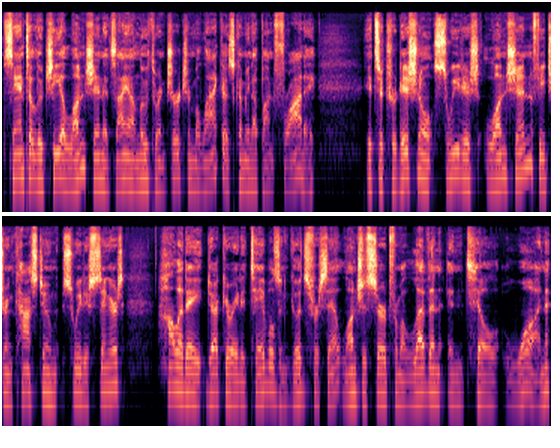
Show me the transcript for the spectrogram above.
Santa Lucia Luncheon at Zion Lutheran Church in Milaca is coming up on Friday. It's a traditional Swedish luncheon featuring costume Swedish singers, holiday decorated tables, and goods for sale. Lunch is served from 11 until 1.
